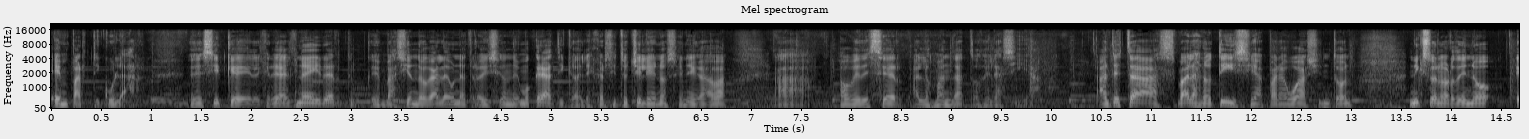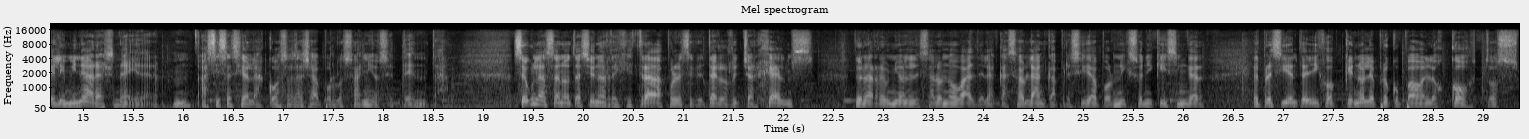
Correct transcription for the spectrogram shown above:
en particular. Es decir, que el general Schneider, haciendo gala de una tradición democrática del ejército chileno, se negaba a, obedecer a los mandatos de la CIA. Ante estas malas noticias para Washington, Nixon ordenó eliminar a Schneider. Así se hacían las cosas allá por los años 70. Según las anotaciones registradas por el secretario Richard Helms de una reunión en el Salón Oval de la Casa Blanca presidida por Nixon y Kissinger, el presidente dijo que no le preocupaban los costos,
